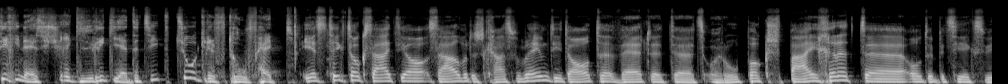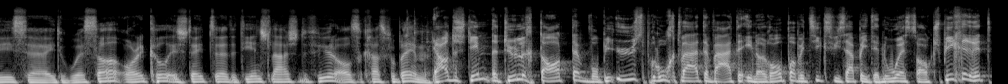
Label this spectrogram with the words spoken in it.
die chinesische Regierung jederzeit Zugriff darauf hat. Jetzt TikTok sagt ja selber, das ist kein Problem, die Daten werden äh, in Europa gespeichert äh, oder beziehungsweise äh, in den USA. Oracle ist dort äh, der Dienstleister dafür, also kein Problem. Ja, das stimmt. Natürlich Daten, die bei uns gebraucht werden, werden in Europa bzw. auch in den USA gespeichert.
